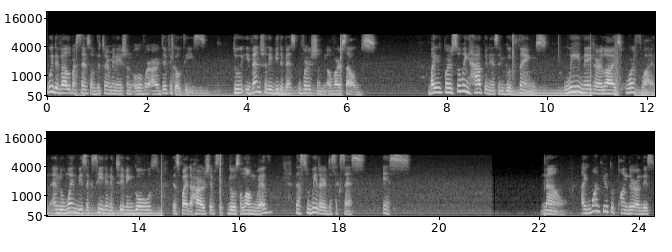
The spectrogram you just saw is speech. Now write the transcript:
We develop a sense of determination over our difficulties to eventually be the best version of ourselves. By pursuing happiness and good things, we make our lives worthwhile. And when we succeed in achieving goals, despite the hardships it goes along with, the sweeter the success is. Now, I want you to ponder on these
